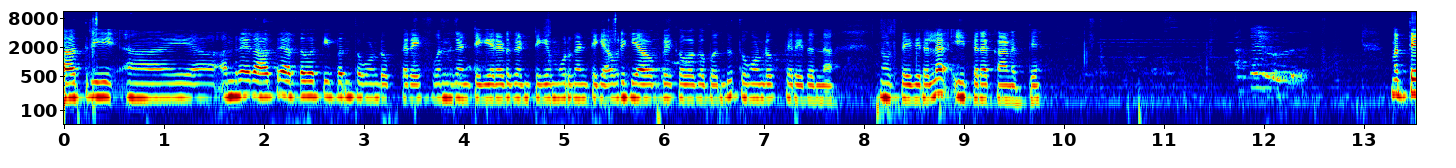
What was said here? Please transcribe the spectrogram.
ರಾತ್ರಿ ಅಂದರೆ ರಾತ್ರಿ ಅರ್ಧ ಹೊತ್ತಿಗೆ ಬಂದು ತೊಗೊಂಡು ಹೋಗ್ತಾರೆ ಒಂದು ಗಂಟೆಗೆ, ಎರಡು ಗಂಟೆಗೆ, ಮೂರು ಗಂಟೆಗೆ. ಅವರಿಗೆ ಯಾವಾಗ ಬೇಕು ಅವಾಗ ಬಂದು ತೊಗೊಂಡು ಹೋಗ್ತಾರೆ ಇದನ್ನು ನೋಡ್ತಾ ಇದ್ದೀರಲ್ಲ? ಈ ಥರ ಕಾಣುತ್ತೆ. ಮತ್ತು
